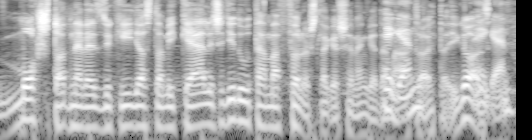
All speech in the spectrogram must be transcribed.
mostad, nevezzük így azt, ami kell, és egy idő után már fölöslegesen engedem Igen. át rajta, igaz? Igen.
